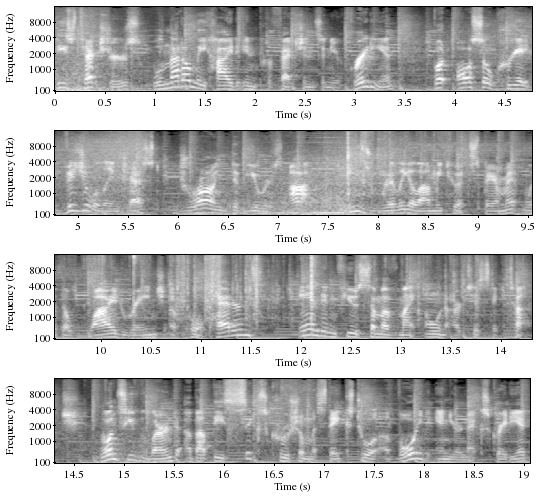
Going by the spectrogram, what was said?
These textures will not only hide imperfections in your gradient, but also create visual interest, drawing the viewer's eye. These really allow me to experiment with a wide range of cool patterns and infuse some of my own artistic touch. Once you've learned about these six crucial mistakes to avoid in your next gradient,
